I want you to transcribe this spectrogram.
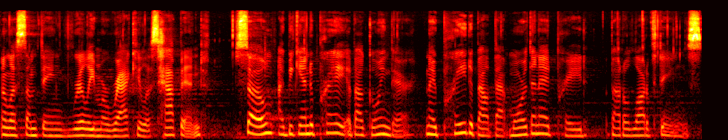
unless something really miraculous happened. So I began to pray about going there, and I prayed about that more than I had prayed about a lot of things.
